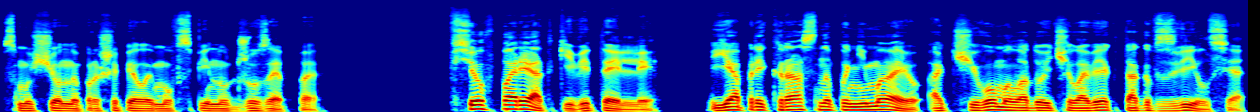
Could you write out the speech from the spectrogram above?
смущенно прошипел ему в спину Джузеппе. «Все в порядке, Вителли. Я прекрасно понимаю, от чего молодой человек так взвился.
